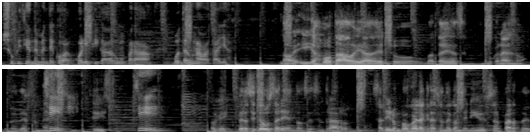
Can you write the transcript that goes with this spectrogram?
suficientemente cualificada como para votar una batalla. No, y has votado ya, de hecho, batallas en, tu canal, ¿no? En el FMS. Sí. visto. Sí, Ok, pero sí te gustaría entonces entrar, salir un poco de la creación de contenido y ser parte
